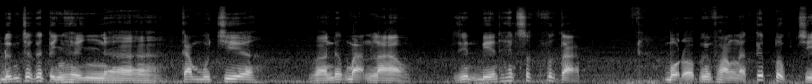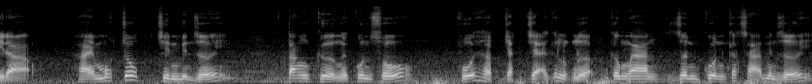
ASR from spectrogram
Đứng trước cái tình hình à, Campuchia và nước bạn Lào diễn biến hết sức phức tạp, Bộ đội Biên phòng đã tiếp tục chỉ đạo 21 chốt trên biên giới tăng cường cái quân số phối hợp chặt chẽ cái lực lượng công an, dân quân các xã biên giới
